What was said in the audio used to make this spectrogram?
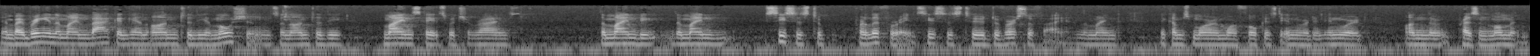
And by bringing the mind back again onto the emotions and onto the mind states which arise, the mind, be, the mind ceases to proliferate, ceases to diversify, and the mind becomes more and more focused inward and inward on the present moment,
